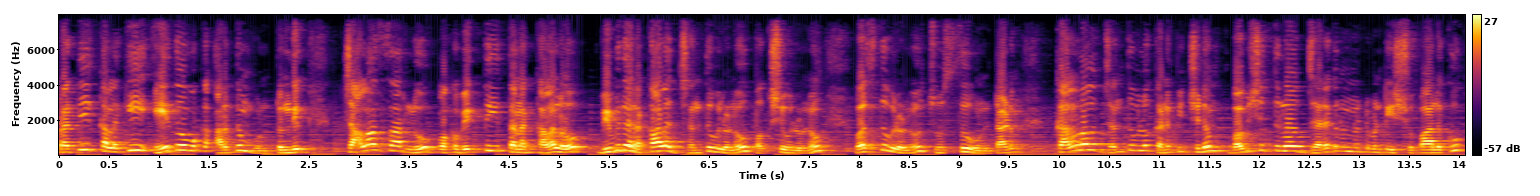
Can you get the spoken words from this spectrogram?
ప్రతి కళకి ఏదో ఒక అర్థం ఉంటుంది. చాలాసార్లు ఒక వ్యక్తి తన కళలో వివిధ రకాల జంతువులను పక్షువులను వస్తువులను చూస్తూ ఉంటాడు. కళలో జంతువులు కనిపించడం భవిష్యత్తులో జరగనున్నటువంటి శుభాలకు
